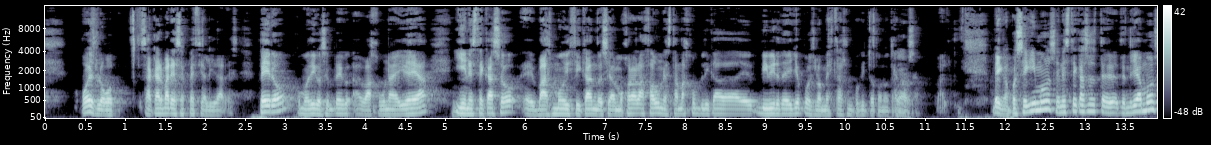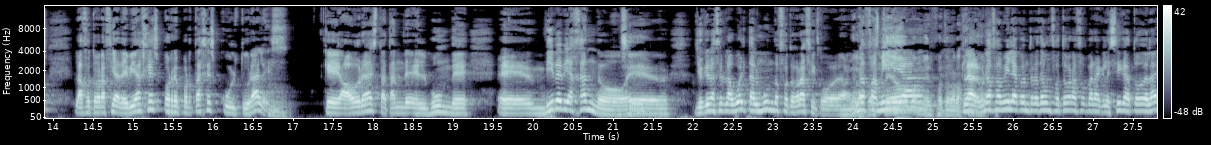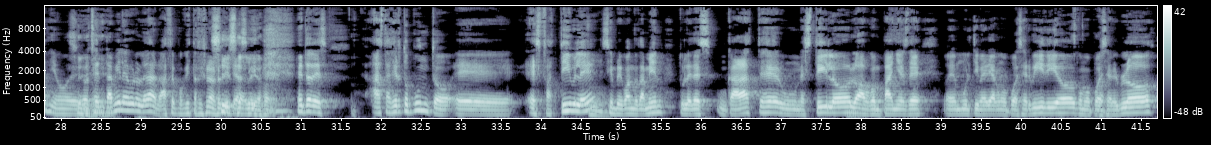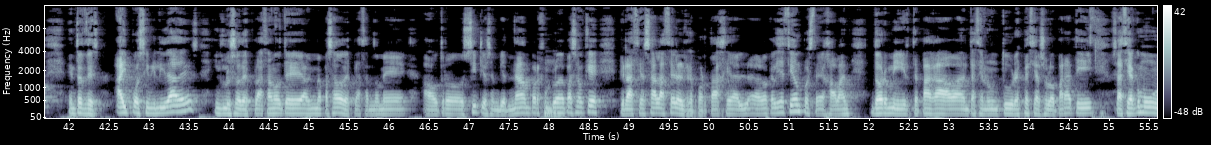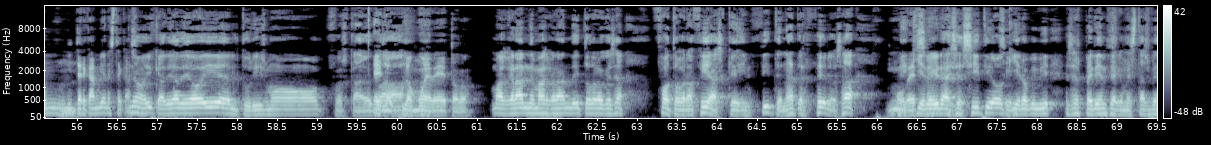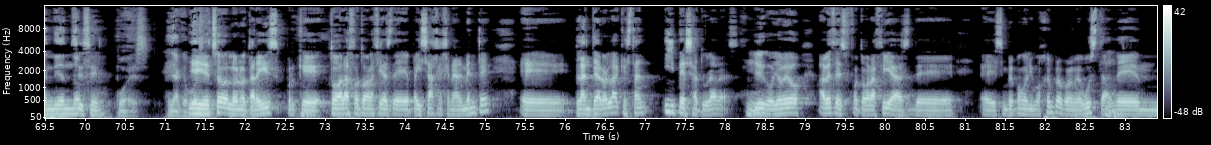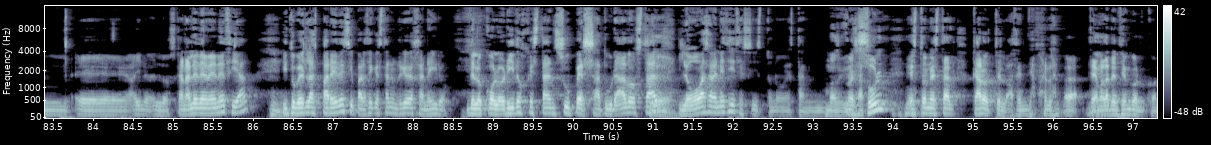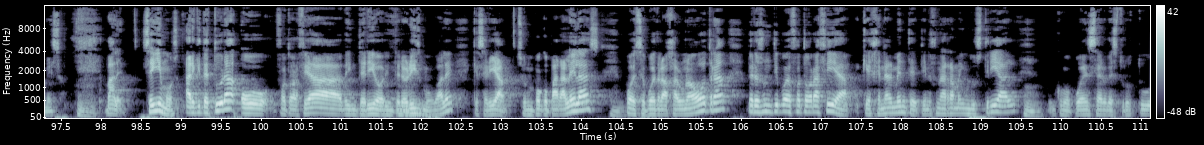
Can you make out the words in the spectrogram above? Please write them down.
pues luego sacar varias especialidades. Pero, como digo, siempre bajo una idea y en este caso eh, vas modificando. Si a lo mejor a la fauna está más complicada de vivir de ello, pues lo mezclas un poquito con otra Claro. cosa. Vale. Venga, pues seguimos. En este caso te- tendríamos la fotografía de viajes o reportajes culturales. Mm. Que ahora está tan de- el boom de eh, vive viajando, Sí. eh, yo quiero hacer la vuelta al mundo fotográfico. Me una familia. con. Claro, una familia ha contratado a un fotógrafo para que le siga todo el año. eh, Sí. 80.000 euros le dan. Hace poquito había una Sí, noticia así. Entonces, hasta cierto punto eh, es factible, Mm. siempre y cuando también tú le des un carácter, un estilo, lo acompañes de eh, multimedia como puede ser vídeo, como puede ser el blog. Entonces, hay posibilidades, incluso desplazándote, a mí me ha pasado desplazándome a otros sitios, en Vietnam, por Mm. ejemplo, me pasó que gracias al hacer el reportaje a la localización, pues te dejaban dormir, te pagaban, te hacían un tour especial solo para ti. O sea, hacía como un intercambio en este caso. Mm. No, y que a día de hoy el turismo, pues cada vez Eh, lo, lo mueve todo. Más grande, más grande y todo lo que sea. Fotografías que inciten a terceros a me Moverse. quiero ir a ese sitio, Sí. quiero vivir esa experiencia que me estás vendiendo. Sí, sí. Pues, ya que Y de hecho lo notaréis porque todas las fotografías de paisaje generalmente eh, plantearon la que están hipersaturadas. Hmm. Yo digo, yo veo a veces fotografías de, eh, siempre pongo el mismo ejemplo, pero me gusta, Hmm. de mm, eh, hay los canales de Venecia Hmm. y tú ves las paredes y parece que están en Río de Janeiro, de lo coloridos que están súper saturados tal, Sí. y luego vas a Venecia y dices, "Sí, esto no es tan, Más no es azul, esto no es tan, claro, te lo hacen llamar la, te llama la atención con, con eso. Vale, seguimos. Arquitectura o fotografía de interior, interiorismo, ¿vale? Que sería, son un poco paralelas, pues se puede trabajar una u otra, pero es un tipo de fotografía que generalmente tienes una rama industrial, Mm. como pueden ser de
